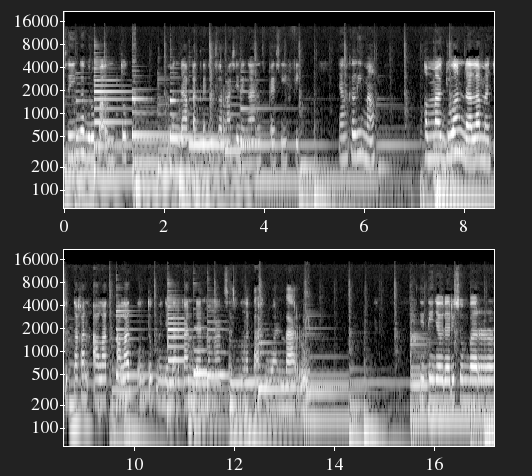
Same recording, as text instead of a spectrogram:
sehingga berupa untuk mendapatkan informasi dengan spesifik. Yang kelima, kemajuan dalam menciptakan alat-alat untuk menyebarkan dan mengakses pengetahuan baru. Ditinjau dari sumber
